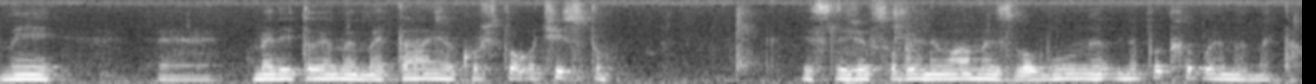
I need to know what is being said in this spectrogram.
My eh, meditujeme meta jakožto očistu. Jestliže v sobě nemáme zlobu, ne, nepotřebujeme meta.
